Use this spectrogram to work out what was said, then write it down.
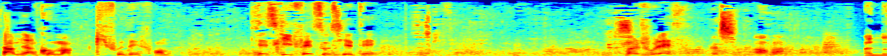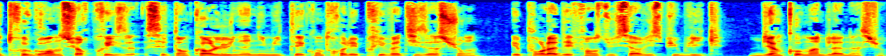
c'est un bien commun qu'il faut défendre. C'est ce qui fait société. Moi je vous laisse. Merci Au revoir. À notre grande surprise, c'est encore l'unanimité contre les privatisations et pour la défense du service public, bien commun de la nation.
